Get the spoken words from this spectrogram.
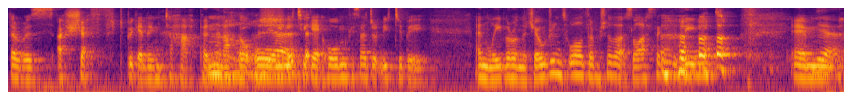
there was a shift beginning to happen. And I thought, oh, Yeah. we need to get home because I don't need to be in labour on the children's ward. I'm sure that's the last thing that they need. Um, Yeah.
